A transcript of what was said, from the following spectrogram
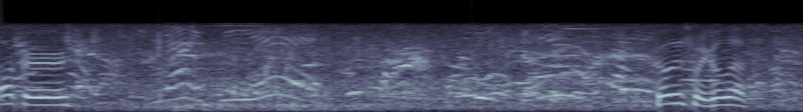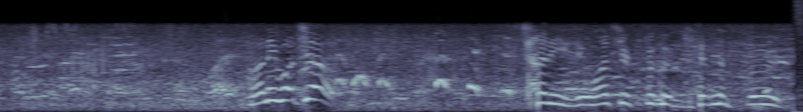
Stalker. Go this way, go left. Honey, watch out! Sonny, he wants your food. Give him the food.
